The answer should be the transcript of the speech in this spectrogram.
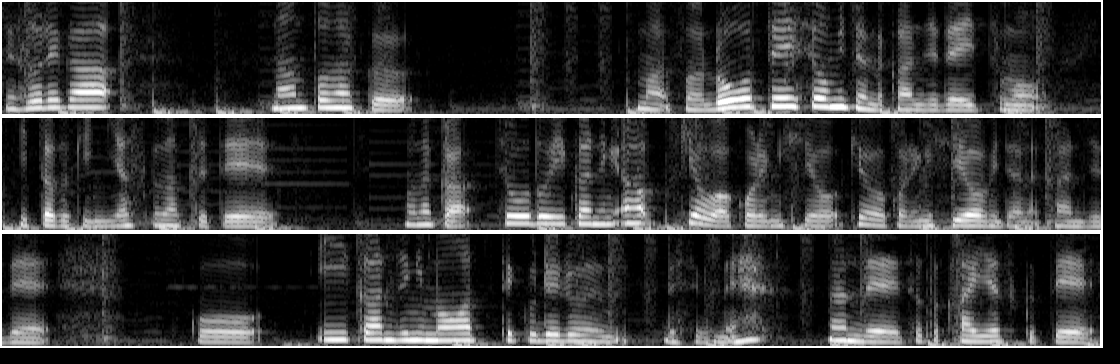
でそれがなんとなくまあそのローテーションみたいな感じでいつも行った時に安くなってて、まあ、なんかちょうどいい感じにあ今日はこれにしよう今日はこれにしようみたいな感じでこういい感じに回ってくれるんですよね。なんでちょっと買いやすくて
